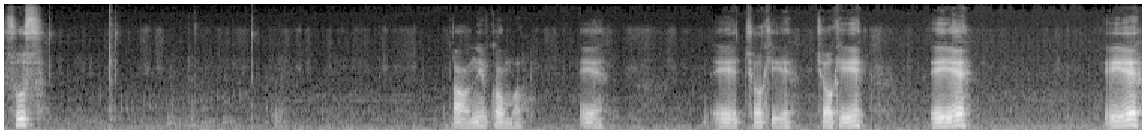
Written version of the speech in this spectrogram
Sus. Tamam new combo. İyi. İyi çok iyi. Çok iyi. İyi. İyi.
